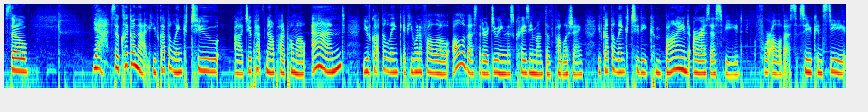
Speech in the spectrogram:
so yeah, so click on that. You've got the link to uh, Geopats NaPodPoMo, and you've got the link if you want to follow all of us that are doing this crazy month of publishing. You've got the link to the combined RSS feed for all of us. So you can see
